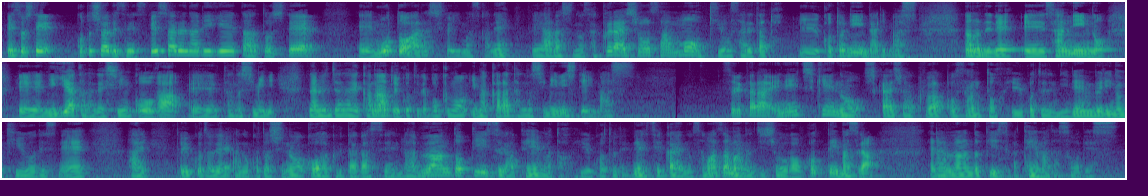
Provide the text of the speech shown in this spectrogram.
えそして、今年はですね、スペシャルナビゲーターとして、え元嵐といいますかね、え嵐の桜井翔さんも起用されたということになります。なのでね、え3人の、えー賑やかなね、進行が、え楽しみになるんじゃないかなということで、僕も今から楽しみにしています。それから NHK の司会者は桑子さんということで2年ぶりの起用ですね。はい。ということで、あの今年の紅白歌合戦ラブピースがテーマということでね、世界の様々な事象が起こっていますが、ラブピースがテーマだそうです。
